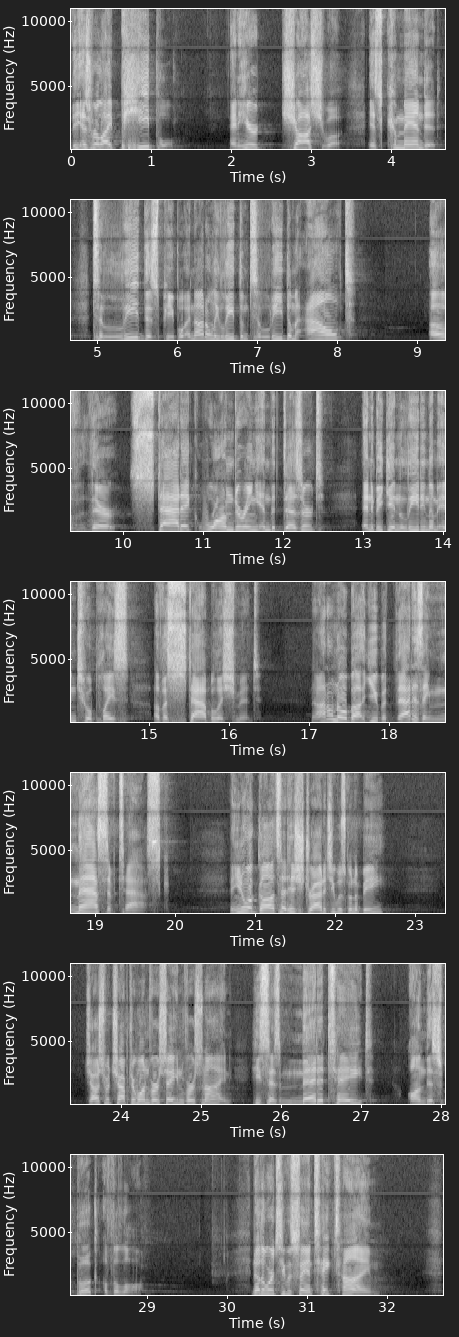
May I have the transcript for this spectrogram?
the Israelite people. And here Joshua is commanded to lead this people, and not only lead them, to lead them out of their static wandering in the desert and to begin leading them into a place of establishment. Now, I don't know about you, but that is a massive task. And you know what God said his strategy was going to be? Joshua chapter 1, verse 8 and verse 9. He says, meditate on this book of the law. In other words, he was saying, take time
